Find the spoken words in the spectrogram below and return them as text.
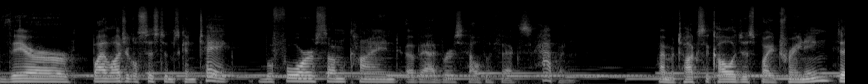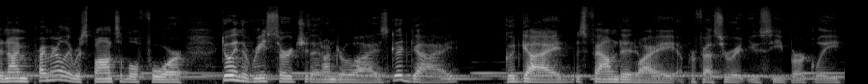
their biological systems can take before some kind of adverse health effects happen. I'm a toxicologist by training, and I'm primarily responsible for doing the research that underlies Good Guide. Good Guide was founded by a professor at UC Berkeley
